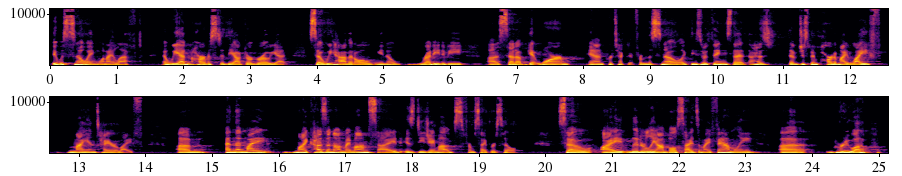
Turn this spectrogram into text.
it was snowing when I left, and we hadn't harvested the outdoor grow yet. So, we have it all, you know, ready to be uh, set up, get warm, and protect it from the snow. Like these are things that has that have just been part of my life my entire life. Um, and then my my cousin on my mom's side is DJ Muggs from Cypress Hill. So I literally on both sides of my family uh, grew up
